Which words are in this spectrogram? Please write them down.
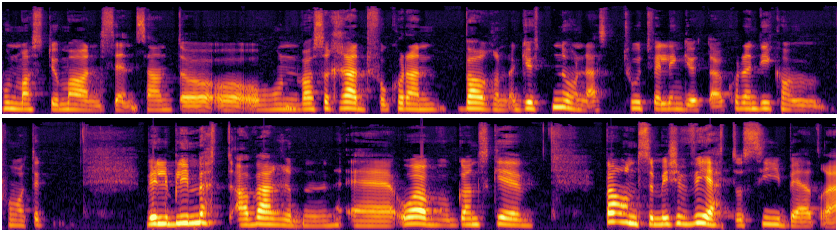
Hun mistet jo mannen sin, og, og, og, hun var så redd for hvordan barn, guttene hennes, to tvillinggutter, hvordan de kom, på en måte ville bli møtt av verden, eh, og av ganske barn som ikke vet å si bedre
